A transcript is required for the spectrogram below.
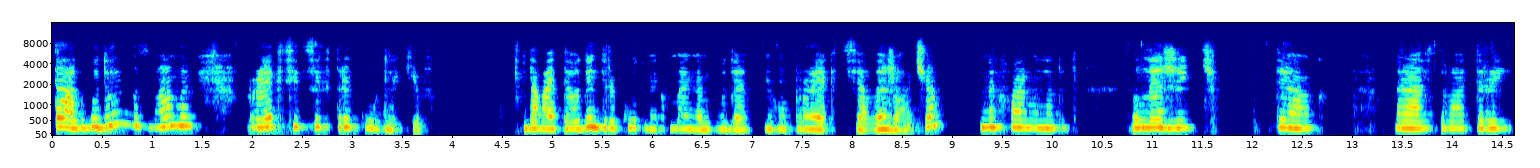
Так, будуємо з вами проекції цих трикутників. Давайте один трикутник в мене буде його проекція лежача. Нехай вона тут лежить. Так, раз, два, три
